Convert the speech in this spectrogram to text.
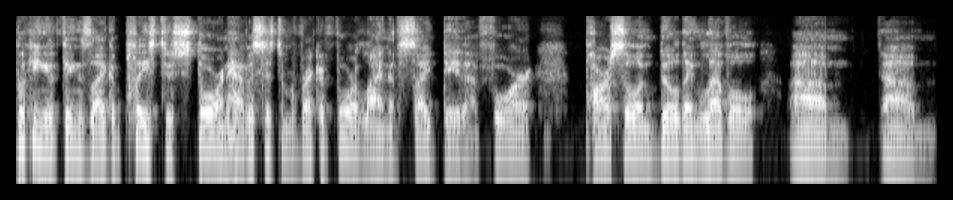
looking at things like a place to store and have a system of record for line of sight data for parcel and building level um, um,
